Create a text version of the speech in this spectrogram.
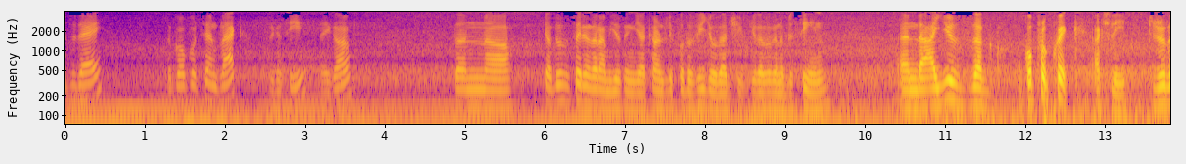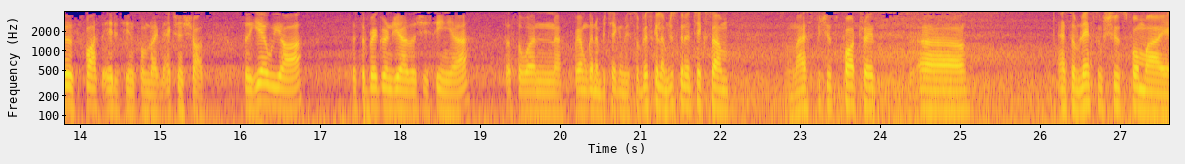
today, the GoPro 10 Black, as you can see. There you go. Then, uh, yeah, this is the setting that I'm using here currently for the video that you, you guys are going to be seeing. And I use uh, GoPro Quik actually to do this fast editing from like the action shots. So here we are. That's the background here that you're seeing here. That's the one where I'm going to be taking this. So basically, I'm just going to take some some nice pictures, portraits, uh, and some landscape shoots for my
